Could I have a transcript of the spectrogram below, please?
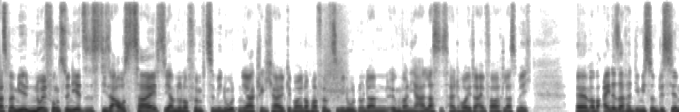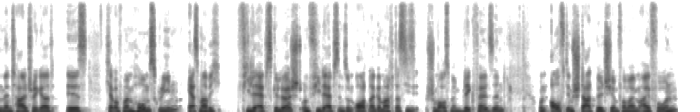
was bei mir null funktioniert, ist diese Auszeit. Sie haben nur noch 15 Minuten. Ja, klicke ich halt, gib mal nochmal 15 Minuten und dann irgendwann, ja, lass es halt heute einfach, lass mich. Ähm, aber eine Sache, die mich so ein bisschen mental triggert, ist, ich habe auf meinem Homescreen, erstmal habe ich viele Apps gelöscht und viele Apps in so einen Ordner gemacht, dass sie schon mal aus meinem Blickfeld sind. Und auf dem Startbildschirm von meinem iPhone,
